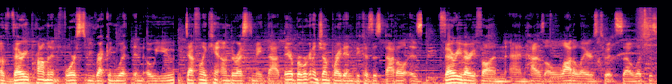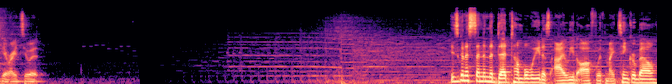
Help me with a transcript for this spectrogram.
a very prominent force to be reckoned with in OU. Definitely can't underestimate that there, but we're going to jump right in because this battle is very, very fun and has a lot of layers to it, so let's just get right to it. He's to send in the Dead Tumbleweed as I lead off with my Tinkerbell.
